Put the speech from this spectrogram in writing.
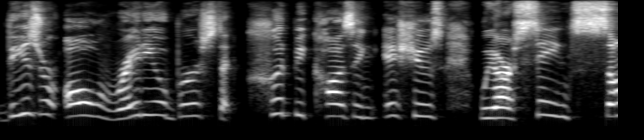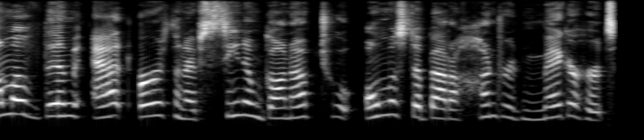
These are all radio bursts that could be causing issues. We are seeing some of them at Earth and I've seen them gone up to almost about 100 megahertz.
